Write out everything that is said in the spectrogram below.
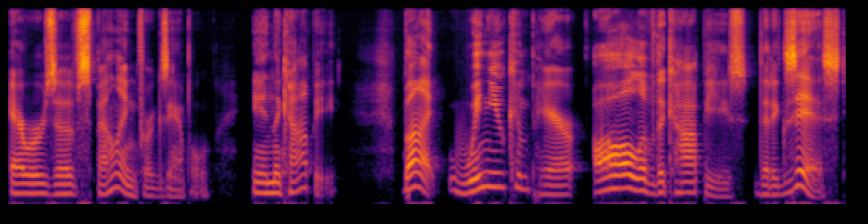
errors of spelling, for example, in the copy. But when you compare all of the copies that exist,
